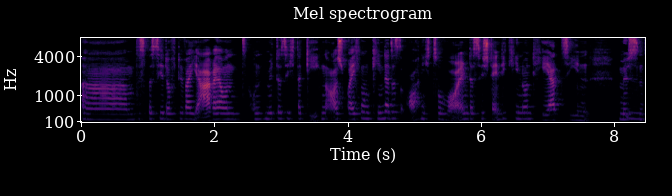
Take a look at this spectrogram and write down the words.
das passiert oft über Jahre und, und Mütter sich dagegen aussprechen und Kinder das auch nicht so wollen, dass sie ständig hin und her ziehen müssen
